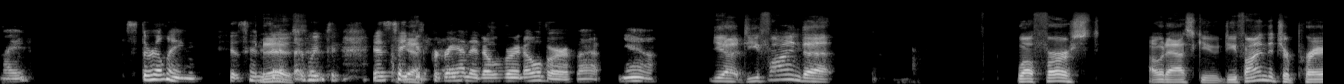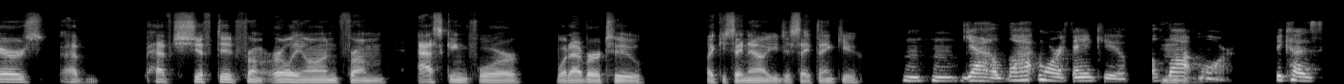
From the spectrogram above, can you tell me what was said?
right it's thrilling isn't it, it? is. just take yeah. it for granted over and over but yeah yeah do you find that well first I would ask you, do you find that your prayers have have shifted from early on from asking for whatever to like you say now, you just say thank you? Mm-hmm. Yeah, a lot more thank you. A mm-hmm. lot more. Because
